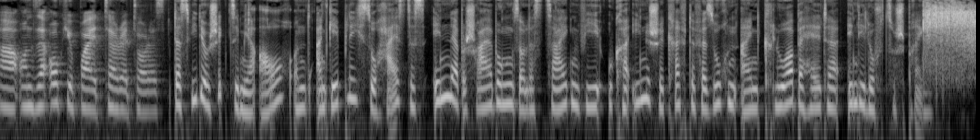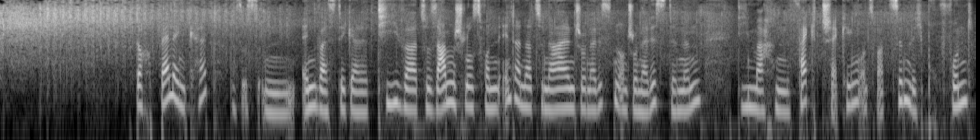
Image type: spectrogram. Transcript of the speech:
uh, on the occupied territories. Das Video schickt sie mir auch und angeblich, so heißt es in der Beschreibung, soll es zeigen, wie ukrainische Kräfte versuchen, einen Chlorbehälter in die Luft zu sprengen. Doch Bellingcat, das ist ein investigativer Zusammenschluss von internationalen Journalisten und Journalistinnen, die machen Fact-Checking und zwar ziemlich profund.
